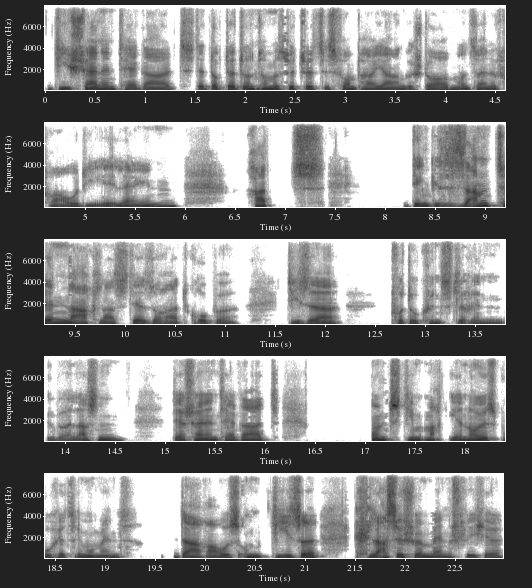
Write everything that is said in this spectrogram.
die Shannon Taggart, der Dr. John Thomas Richards, ist vor ein paar Jahren gestorben und seine Frau, die Elaine, hat den gesamten Nachlass der Sorat-Gruppe dieser Fotokünstlerin überlassen. Der Shannon Taggart und die macht ihr neues Buch jetzt im Moment daraus, um diese klassische menschliche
